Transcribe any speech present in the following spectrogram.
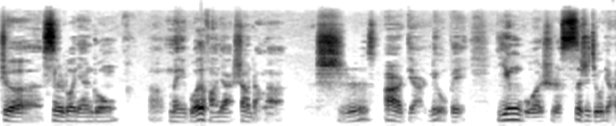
这四十多年中，啊，美国的房价上涨了十二点六倍。英国是四十九点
